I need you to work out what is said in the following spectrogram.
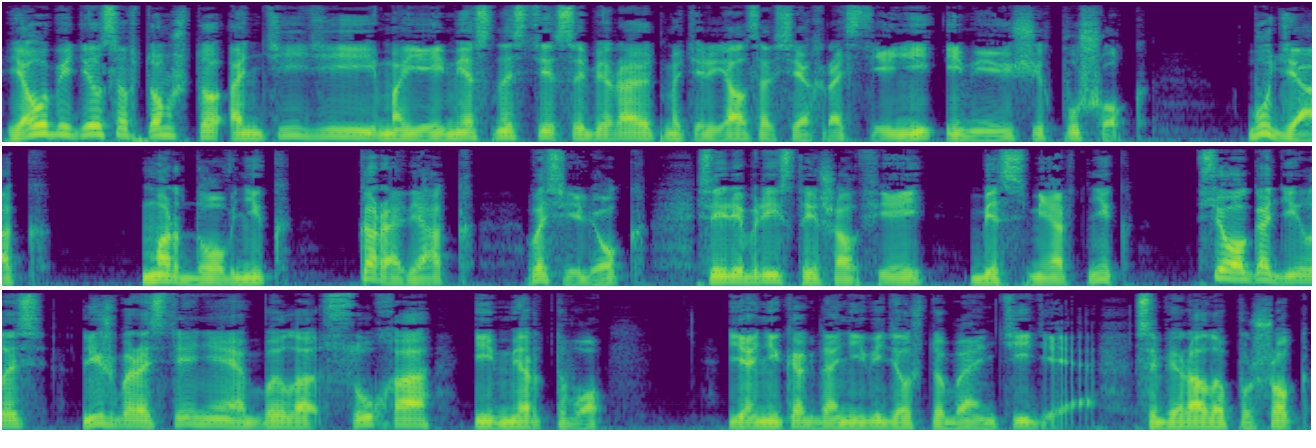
я убедился в том, что антидии моей местности собирают материал со всех растений, имеющих пушок. Будяк, мордовник, коровяк, василек, серебристый шалфей, бессмертник – все годилось, лишь бы растение было сухо и мертво. Я никогда не видел, чтобы антидия собирала пушок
